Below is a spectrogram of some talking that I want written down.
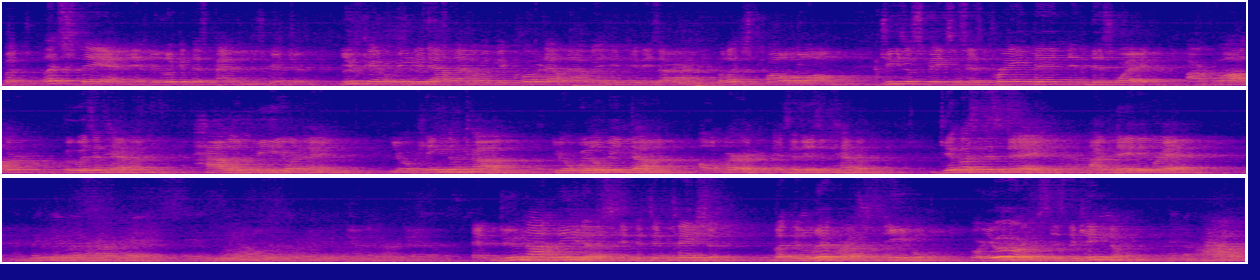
But let's stand as we look at this passage of Scripture. You can read it out loud with me, quote it out loud if you desire. But let's follow along. Jesus speaks and says, Pray then in this way, Our Father who is in heaven, hallowed be your name. Your kingdom come your will be done on earth as it is in heaven. Give us this day our daily bread. And do not lead us into temptation, but deliver us from evil. For yours is the kingdom, and the power,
